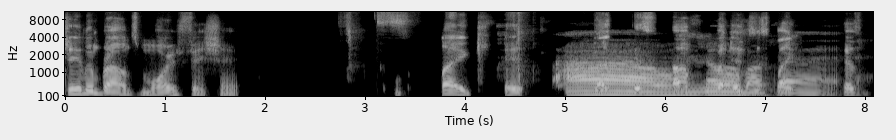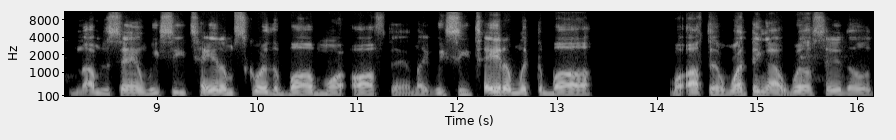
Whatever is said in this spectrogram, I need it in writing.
Jaylen Brown's more efficient. Like it. I like, don't tough, know it's just that. Because I'm just saying, we see Tatum score the ball more often. Like we see Tatum with the ball more often. One thing I will say though,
